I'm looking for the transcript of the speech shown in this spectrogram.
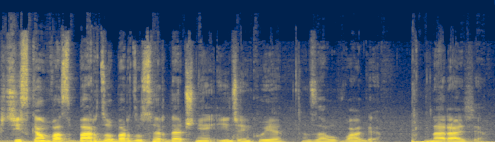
Ściskam Was bardzo, bardzo serdecznie i dziękuję za uwagę. Na razie.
